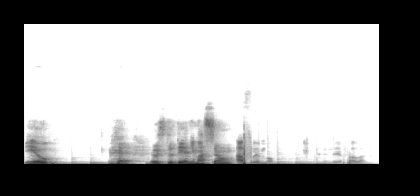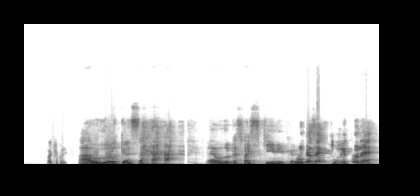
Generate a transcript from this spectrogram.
E eu. eu estudei animação. Ah, foi mal. Eu ia falar. Pode continuar. Ah, o Lucas? é, o Lucas faz química. O Lucas é químico, né?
